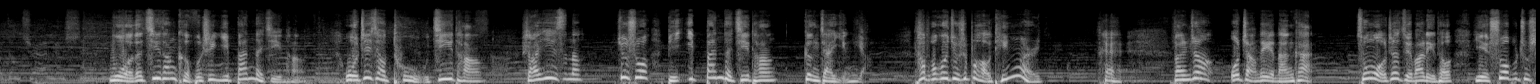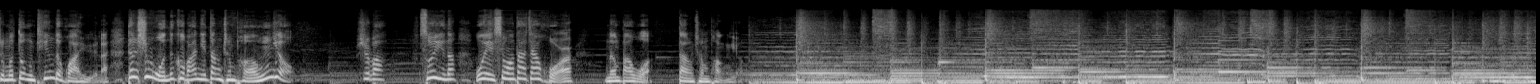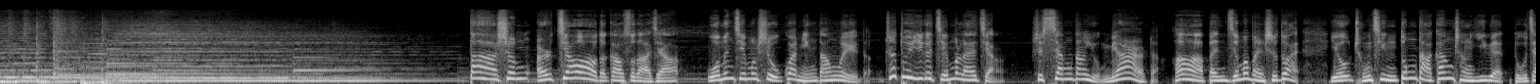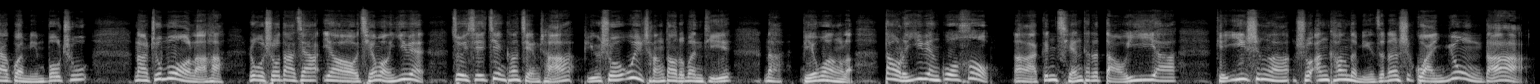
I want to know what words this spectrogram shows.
我的鸡汤可不是一般的鸡汤，我这叫土鸡汤。啥意思呢？就说比一般的鸡汤更加营养，它不过就是不好听而已。嘿嘿，反正我长得也难看，从我这嘴巴里头也说不出什么动听的话语来，但是我能够把你当成朋友，是吧？所以呢，我也希望大家伙儿能把我当成朋友。大声而骄傲地告诉大家，我们节目是有冠名单位的，这对于一个节目来讲是相当有面儿的啊！本节目本时段由重庆东大肛肠医院独家冠名播出。那周末了哈，如果说大家要前往医院做一些健康检查，比如说胃肠道的问题，那别忘了到了医院过后啊，跟前台的导医呀、给医生啊说安康的名字，那是管用的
